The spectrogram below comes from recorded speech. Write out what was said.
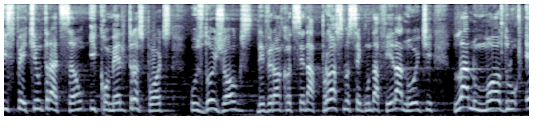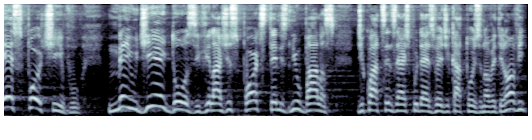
Espetinho Tradição e Comélia Transportes. Os dois jogos deverão acontecer na próxima segunda-feira à noite, lá no módulo esportivo. Meio-dia e 12, Village Esportes, tênis New Balance de 400 reais por 10 vezes de 14,99.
